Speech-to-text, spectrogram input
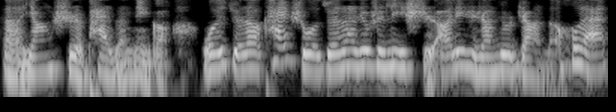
呃，央视拍的那个，我就觉得开始我觉得它就是历史啊，历史上就是这样的，后来，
